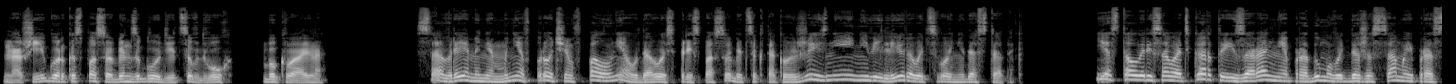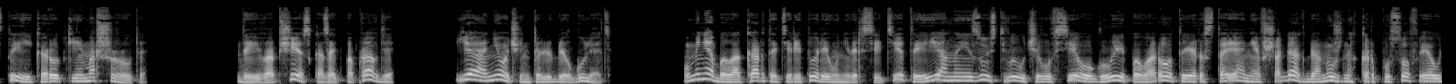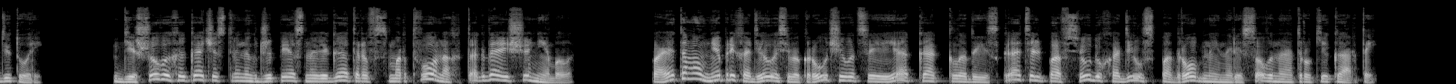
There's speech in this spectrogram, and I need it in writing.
Наш Егорка способен заблудиться в двух, буквально. Со временем мне, впрочем, вполне удалось приспособиться к такой жизни и нивелировать свой недостаток. Я стал рисовать карты и заранее продумывать даже самые простые и короткие маршруты. Да и вообще, сказать по правде, я не очень-то любил гулять. У меня была карта территории университета, и я наизусть выучил все углы, повороты и расстояния в шагах до нужных корпусов и аудиторий. Дешевых и качественных GPS-навигаторов в смартфонах тогда еще не было. Поэтому мне приходилось выкручиваться, и я, как кладоискатель, повсюду ходил с подробной нарисованной от руки картой.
